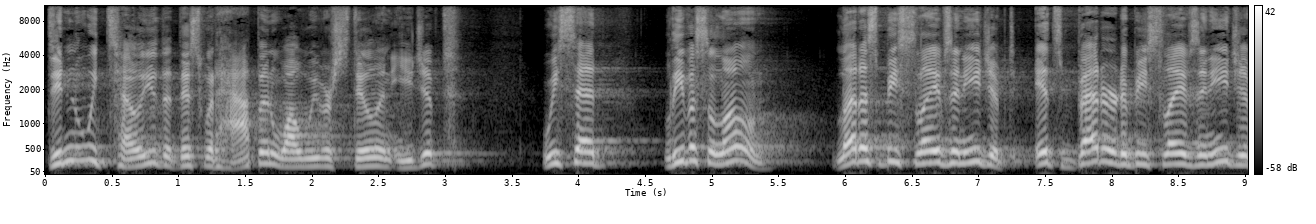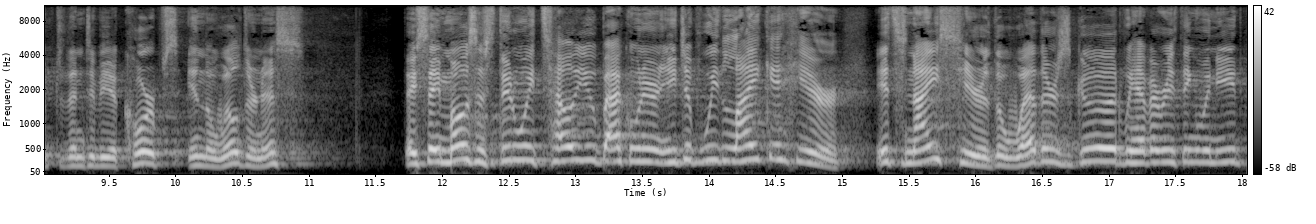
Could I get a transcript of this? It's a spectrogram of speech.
Didn't we tell you that this would happen while we were still in Egypt? We said, Leave us alone. Let us be slaves in Egypt. It's better to be slaves in Egypt than to be a corpse in the wilderness. They say, Moses, didn't we tell you back when we were in Egypt? We like it here. It's nice here. The weather's good. We have everything we need.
